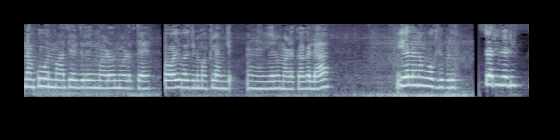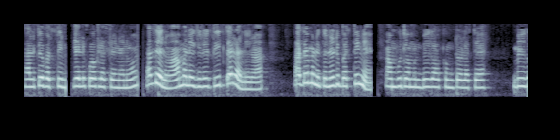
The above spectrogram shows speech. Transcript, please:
ನನಗೂ ಒಂದು ಮಾತು ಹೇಳಿದ್ರೆ ಹಿಂಗೆ ಮಾಡೋ ನೋಡುತ್ತೆ. ಓ, ಇವಾಗಿನ ಮಕ್ಳು ಹಂಗೆ. ಏನೂ ಮಾಡೋಕ್ಕಾಗಲ್ಲ. ಎಲ್ಲ ನಂಗೆ ಹೋಗ್ಲಿ ಬಿಡು. ಸರಿ ನಡಿ, ಅಲ್ಲಿಗೆ ಬರ್ತೀನಿ. ಎಲ್ಲಿಗೆ ಹೋಗ್ಲತ್ತೆ ನಾನು? ಅದೇನು ಆ ಮನೆಗೆ ತೀರ್ತಲ್ಲ ನೀನು? ಅದೇ ಮನೆ ನಡಿ ಬರ್ತೀನಿ. ಅಂಬುಜಮ್ಮನ ಬೀಗ ಹಾಕೊಂಬಿಟ್ಟವಳತ್ತೆ ಬೀಗ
